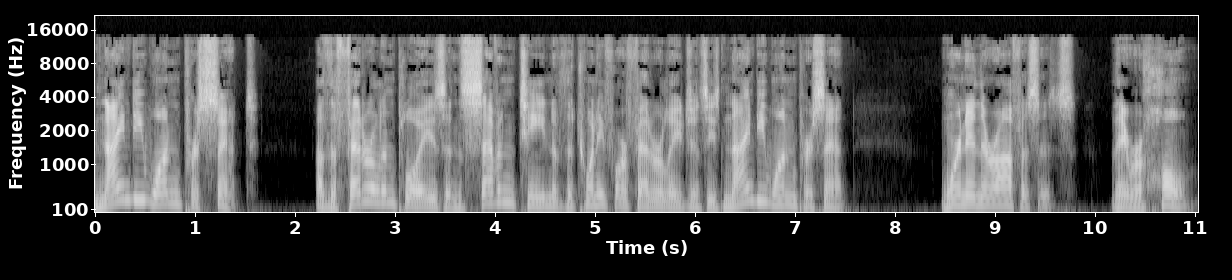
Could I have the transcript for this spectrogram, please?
91% of the federal employees in 17 of the 24 federal agencies, 91% weren't in their offices. They were home.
